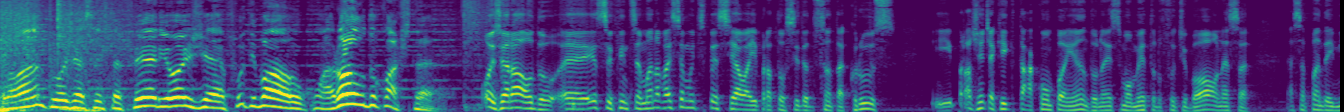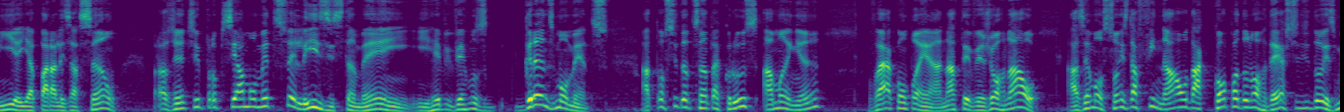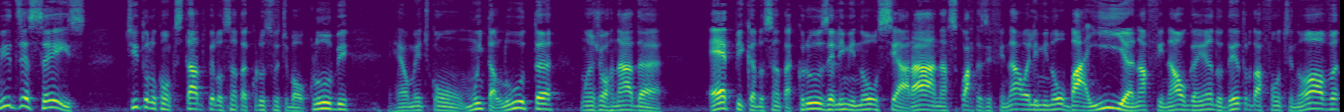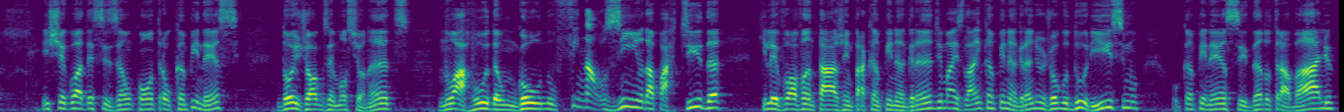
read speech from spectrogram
Pronto, hoje é sexta-feira e hoje é futebol com Haroldo Costa. Oi, Geraldo. É, esse fim de semana vai ser muito especial aí para a torcida do Santa Cruz e para a gente aqui que está acompanhando né, esse momento do futebol, nessa essa pandemia e a paralisação, para a gente propiciar momentos felizes também e revivermos grandes momentos. A torcida do Santa Cruz amanhã vai acompanhar na TV Jornal as emoções da final da Copa do Nordeste de 2016 Título conquistado pelo Santa Cruz Futebol Clube, realmente com muita luta, uma jornada épica do Santa Cruz, eliminou o Ceará nas quartas de final, eliminou o Bahia na final, ganhando dentro da Fonte Nova e chegou à decisão contra o Campinense. Dois jogos emocionantes. No Arruda, um gol no finalzinho da partida, que levou a vantagem para Campina Grande, mas lá em Campina Grande um jogo duríssimo, o Campinense dando trabalho.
